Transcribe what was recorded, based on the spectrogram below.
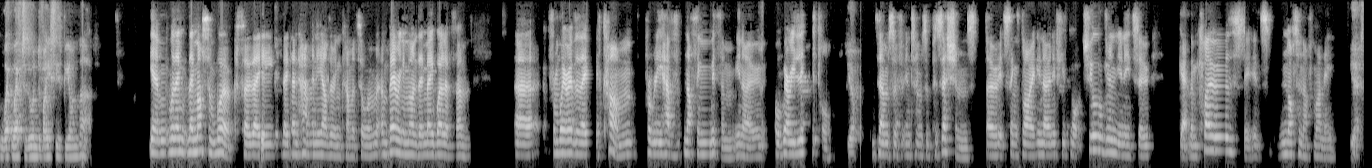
left to their own devices beyond that? Yeah, well, they they mustn't work, so they they don't have any other income at all. And, and bearing in mind, they may well have um, uh, from wherever they've come, probably have nothing with them, you know, or very little. Yeah. In terms of in terms of possessions, so it's things like you know, and if you've got children, you need to get them clothes. It's not enough money. Yes.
